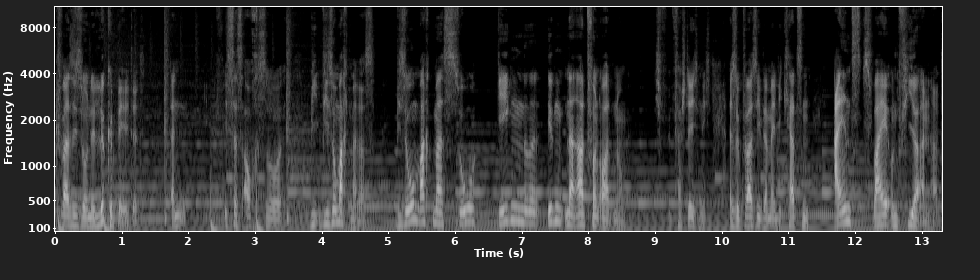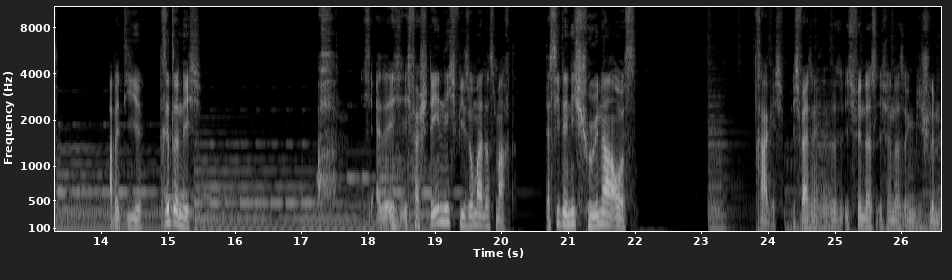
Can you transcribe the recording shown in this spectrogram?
quasi so eine Lücke bildet, dann ist das auch so, wie, wieso macht man das? Wieso macht man es so gegen eine, irgendeine Art von Ordnung? Ich verstehe ich nicht. Also quasi, wenn man die Kerzen 1, 2 und 4 anhat aber die dritte nicht. Oh, ich, also ich, ich verstehe nicht, wieso man das macht. Das sieht ja nicht schöner aus. Tragisch. Ich weiß nicht. Ich finde das, find das irgendwie schlimm.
